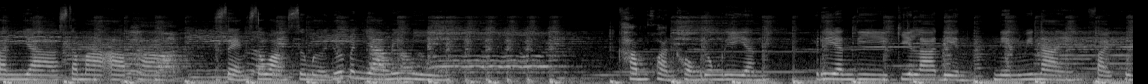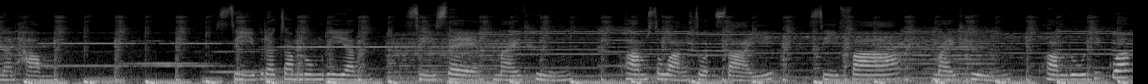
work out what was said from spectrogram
ปัญญา สมาอาภา แสงสว่างเสมอด้วยปัญญาไม่มีคำขวัญของโรงเรียน เรียนดีกีฬาเด่น เน้นวินัย ฝ่ายคุณธรรม สีประจำโรงเรียน สีแสดหมายถึง ความสว่างสดใส สีฟ้า หมายถึง ความรู้ที่กว้าง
